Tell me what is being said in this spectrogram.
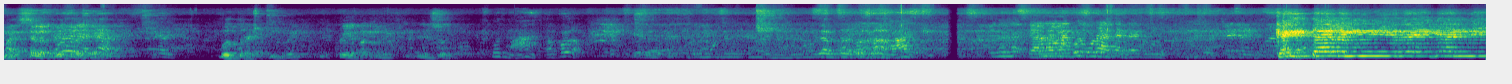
மரசல பூத்துரை கோயிலை கைத்தலம் இறைகண்ணி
